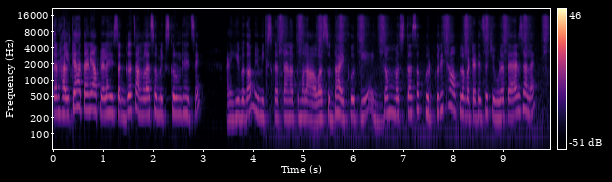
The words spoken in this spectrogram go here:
तर हलक्या हाताने आपल्याला हे सगळं चांगलं असं मिक्स करून घ्यायचं आहे आणि ही बघा मी मिक्स करताना तुम्हाला आवाजसुद्धा ऐकू आहे एकदम मस्त असा कुरकुरीत हा आपला बटाट्याचा चिवडा तयार झाला आहे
